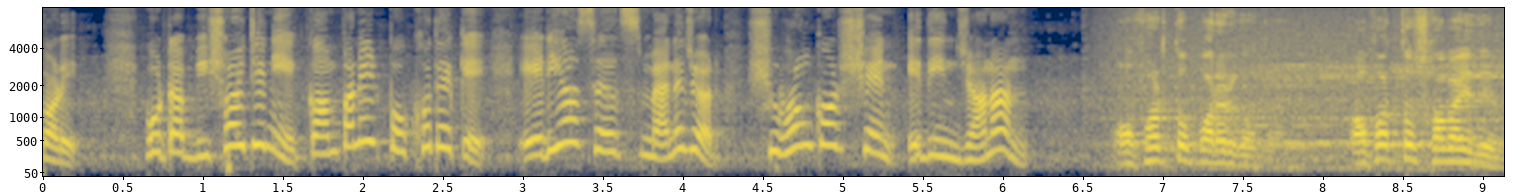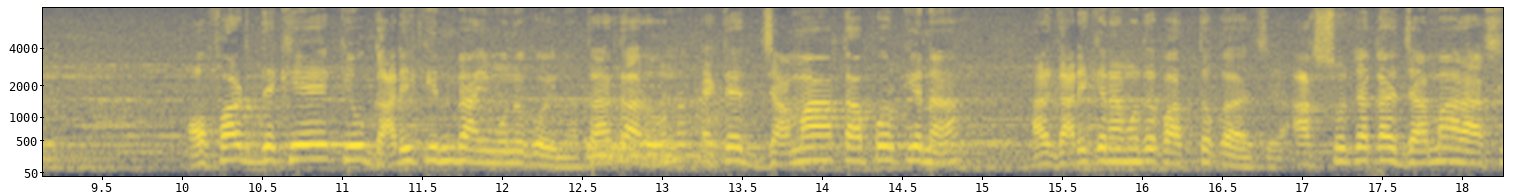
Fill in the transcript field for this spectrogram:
করে। গোটা বিষয়টি নিয়ে কোম্পানির পক্ষ থেকে area sales manager Shubhankar Sen এদিন জানান। অফার তো পরের কথা। অফার তো সবাই দেবে। অফার দেখে কেউ গাড়ি কিনবে আমি মনে করি না। তার কারণ একটা জামা কাপড় কেনা আর গাড়ি কেনার মধ্যে পার্থক্য আছে। আটশো টাকার জামা আর আশি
